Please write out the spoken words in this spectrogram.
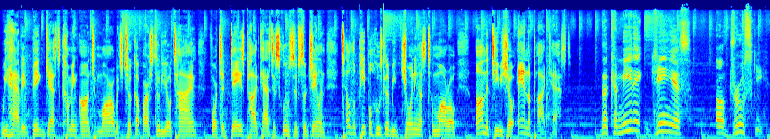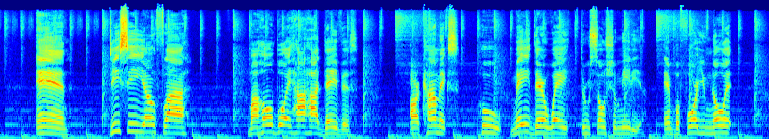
we have a big guest coming on tomorrow, which took up our studio time for today's podcast exclusive. So, Jalen, tell the people who's going to be joining us tomorrow on the TV show and the podcast. the comedic genius of Drewski and DC Young Fly, my homeboy Haha Davis are comics who made their way through social media. And before you know it,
